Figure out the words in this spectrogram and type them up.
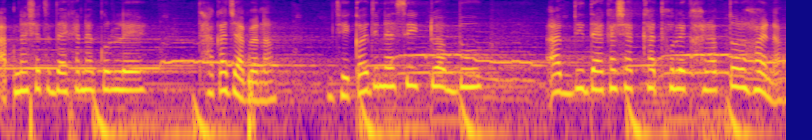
আপনার সাথে দেখা না করলে থাকা যাবে না। যে কয়দিন আছি একটু আব্দু, আব্দি দেখা সাক্ষাৎ হলে খারাপ তো হয় না।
